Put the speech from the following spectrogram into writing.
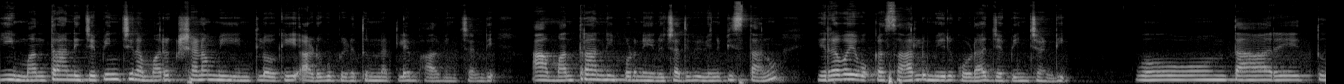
ఈ మంత్రాన్ని జపించిన మరుక్షణం మీ ఇంట్లోకి అడుగు పెడుతున్నట్లే భావించండి. ఆ మంత్రాన్ని ఇప్పుడు నేను చదివి వినిపిస్తాను. ఇరవై ఒక్కసార్లు మీరు కూడా జపించండి. ఓం తారే తూ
